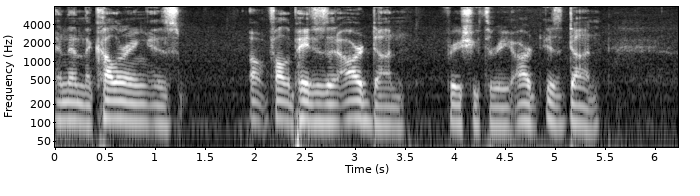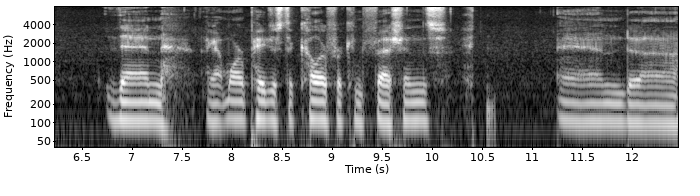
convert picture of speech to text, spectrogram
and then the coloring is oh, all the pages that are done for issue three art is done. Then I got more pages to color for confessions, and uh,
